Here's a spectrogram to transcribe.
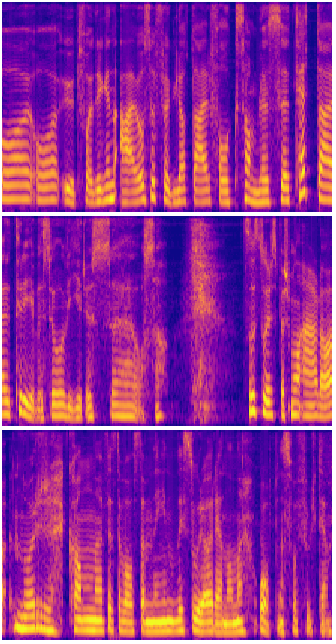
Og, og, utfordringen er jo selvfølgelig at der folk samles tett, der trives jo virus eh, også. Så det store spørsmålet er da når kan festivalstemningen og de store arenaene åpnes for fullt igjen?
